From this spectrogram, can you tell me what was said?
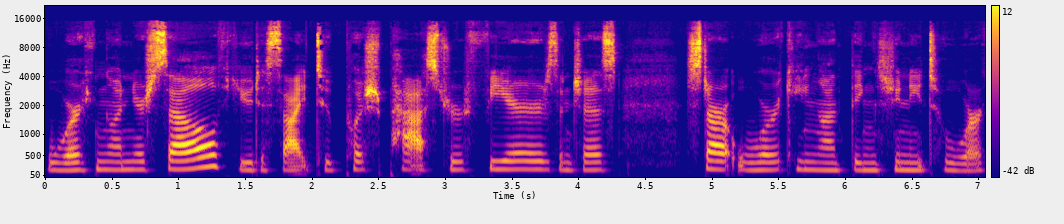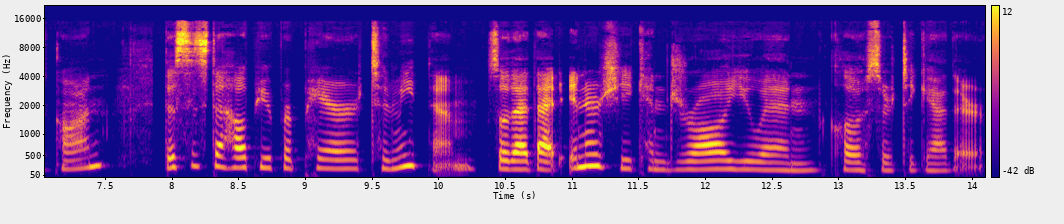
working on yourself. You decide to push past your fears and just start working on things you need to work on. This is to help you prepare to meet them so that that energy can draw you in closer together.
